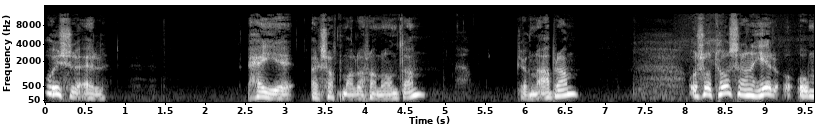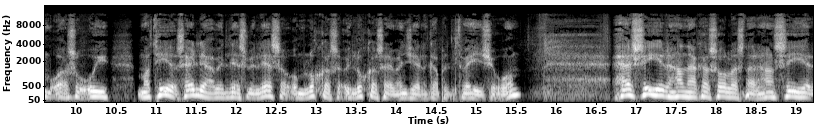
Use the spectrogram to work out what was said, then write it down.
Og Israel hei en sattmål og fram ja. han, Abraham, Og så tåser han her om, altså, og i Matteus helga vil lese, vi leser om Lukas, og i Lukas evangeliet kapitel 22, Her sier han akka sålas han sier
